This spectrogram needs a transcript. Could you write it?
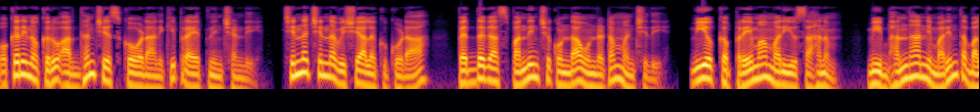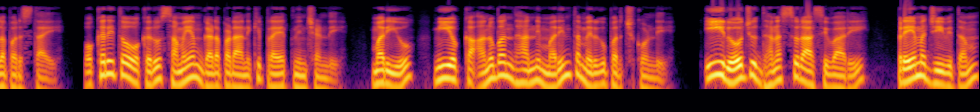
ఒకరినొకరు అర్థం చేసుకోవడానికి ప్రయత్నించండి. చిన్న చిన్న విషయాలకు కూడా పెద్దగా స్పందించకుండా ఉండటం మంచిది. మీ యొక్క ప్రేమ మరియు సహనం మీ బంధాన్ని మరింత బలపరుస్తాయి. ఒకరితో ఒకరు సమయం గడపడానికి ప్రయత్నించండి. మరియు మీ యొక్క అనుబంధాన్ని మరింత మెరుగుపరుచుకోండి. ఈ రోజు ధనస్సు రాశివారి ప్రేమ జీవితం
